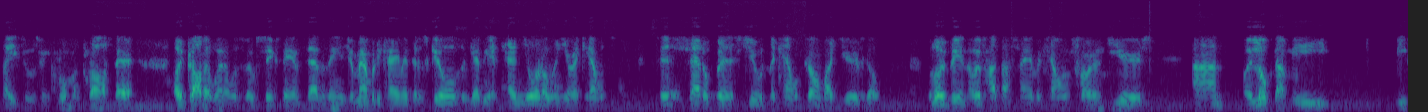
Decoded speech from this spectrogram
place that was in Crumlin Cross there. I got it when I was about 16, 17. Do you remember they came into the schools and gave you a 10 euro in your account to set up a student account going back years ago? Well, I've been, I've had that same account for years, and I looked at me, me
